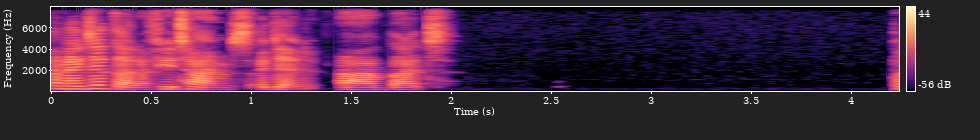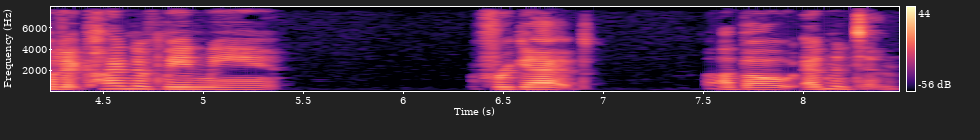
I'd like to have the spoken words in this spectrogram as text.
And I did that a few times. I did. Uh, but but it kind of made me forget about Edmonton.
